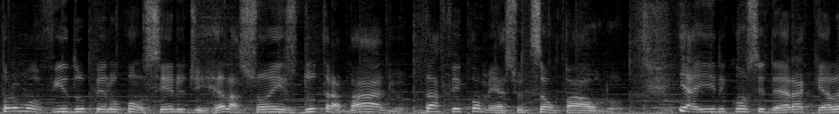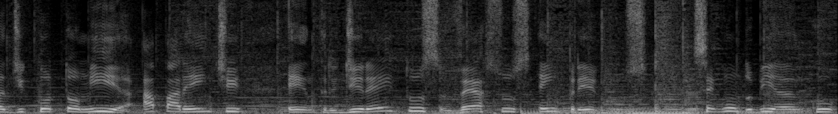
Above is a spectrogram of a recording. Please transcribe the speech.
promovido pelo Conselho de Relações do Trabalho da FEComércio de São Paulo. E aí ele considera aquela dicotomia aparente entre direitos versus empregos. Segundo Bianco,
